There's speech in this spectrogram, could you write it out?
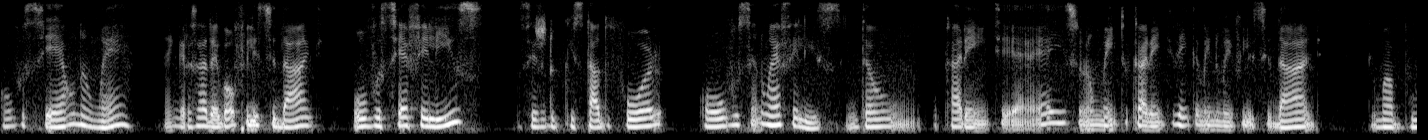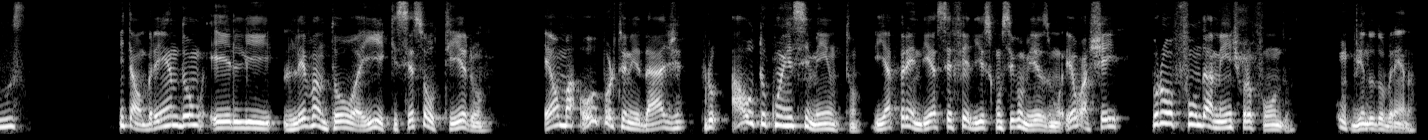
ou você é ou não é. É engraçado, é igual felicidade. Ou você é feliz, seja do que estado for, ou você não é feliz. Então, o carente é, é isso, normalmente o carente vem também numa infelicidade, de uma busca. Então, Brandon, ele levantou aí que ser solteiro é uma oportunidade para o autoconhecimento e aprender a ser feliz consigo mesmo. Eu achei profundamente profundo, vindo do Breno.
